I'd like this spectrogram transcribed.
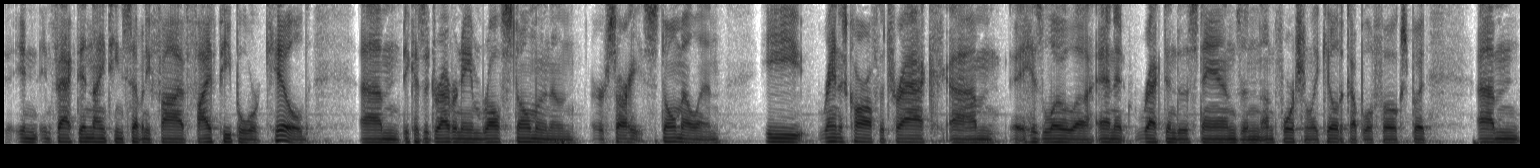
in, in fact, in 1975, five people were killed um, because a driver named Rolf Stommelen, or sorry, Stommelen, he ran his car off the track, um, his Lola, and it wrecked into the stands and unfortunately killed a couple of folks. But um,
